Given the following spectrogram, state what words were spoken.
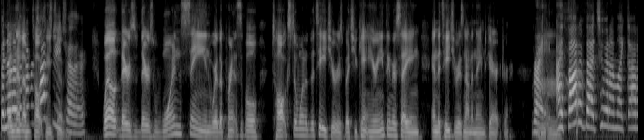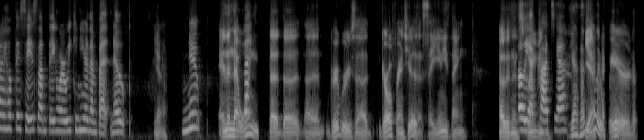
But none, But of them ever talked to each, other. Well, there's there's one scene where the principal talks to one of the teachers, but you can't hear anything they're saying, and the teacher is not a named character. Right. Mm. I thought of that too, and I'm like, God, I hope they say something where we can hear them, but nope. Yeah. Nope. And then that But- one, the the uh, Gruber's uh, girlfriend, she doesn't say anything other than Oh yeah. Katya. Yeah, that's Yeah. really weird.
